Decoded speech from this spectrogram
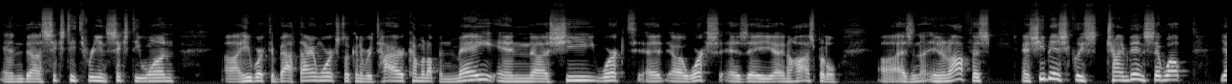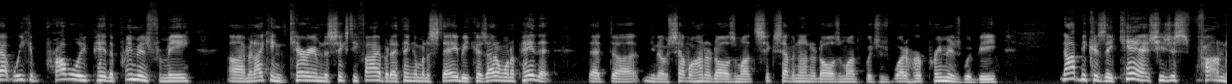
and uh, 63 and 61. Uh, he worked at Bath Iron Works, looking to retire coming up in May, and uh, she worked at, uh, works as a in a hospital uh, as an, in an office, and she basically chimed in and said, "Well, yeah, we could probably pay the premiums for me, um, and I can carry him to 65, but I think I'm going to stay because I don't want to pay that that uh, you know several hundred dollars a month, six seven hundred dollars a month, which is what her premiums would be." Not because they can't. She just found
